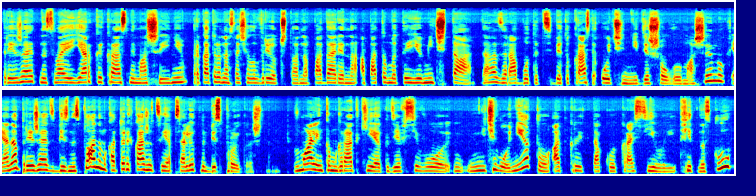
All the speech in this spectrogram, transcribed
приезжает на своей яркой красной машине, про которую она сначала врет, что она подарена, а потом это ее мечта, да, заработать себе эту красную, очень недешевую машину. И она приезжает с бизнес-планом, который кажется ей абсолютно беспроигрышным. В маленьком городке, где всего ничего нету, открыть такой красивый фитнес-клуб,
